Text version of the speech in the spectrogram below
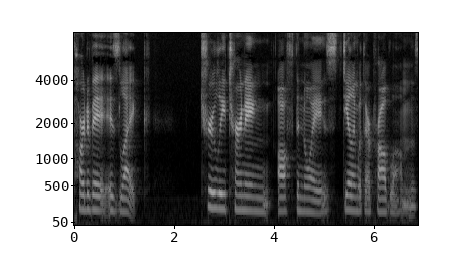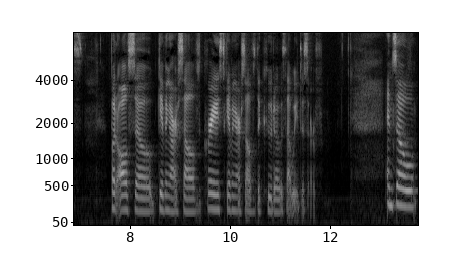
part of it is like truly turning off the noise, dealing with our problems, but also giving ourselves grace, giving ourselves the kudos that we deserve. And so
